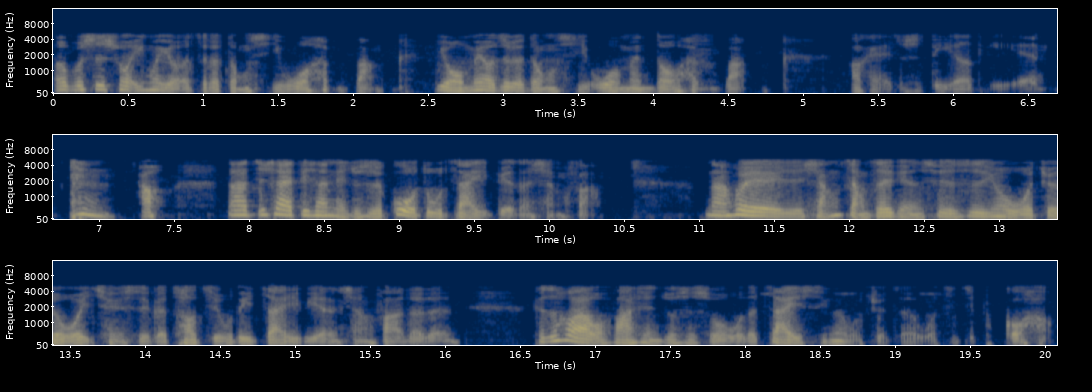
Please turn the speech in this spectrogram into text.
而不是说因为有了这个东西我很棒，有没有这个东西我们都很棒。OK，这是第二点。好，那接下来第三点就是过度在意别人的想法。那会想讲这一点，其实是因为我觉得我以前也是一个超级无敌在意别人想法的人。可是后来我发现，就是说我的在意是因为我觉得我自己不够好，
